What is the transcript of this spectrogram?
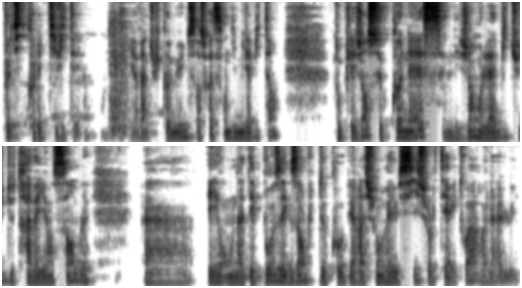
petite collectivité. Il y a 28 communes, 170 000 habitants. Donc les gens se connaissent, les gens ont l'habitude de travailler ensemble, euh, et on a des beaux exemples de coopération réussie sur le territoire. Lui-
